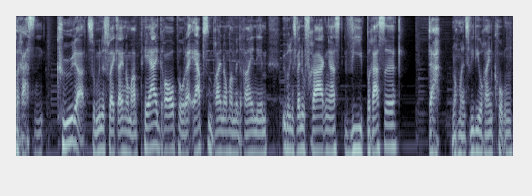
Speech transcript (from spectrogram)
Brassenköder. Zumindest vielleicht gleich nochmal Perlgraupe oder Erbsenbrei nochmal mit reinnehmen. Übrigens, wenn du Fragen hast, wie Brasse, da nochmal ins Video reingucken.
